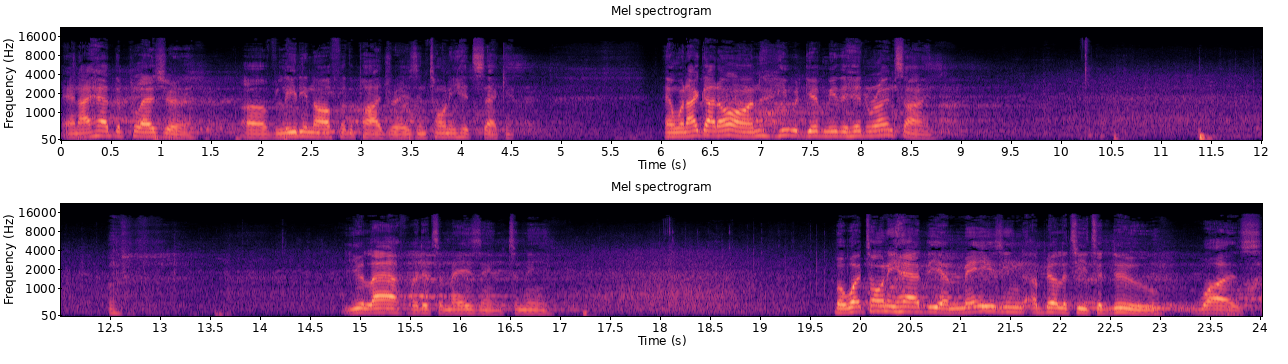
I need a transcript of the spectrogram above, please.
And I had the pleasure of leading off for the Padres, and Tony hit second. And when I got on, he would give me the hit and run sign. You laugh, but it's amazing to me. But what Tony had the amazing ability to do was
